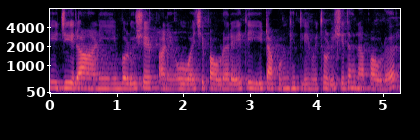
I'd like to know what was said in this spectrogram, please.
ही जिरा आणि बडूशेप आणि ओवाची पावडर आहे ती टाकून घेतली मी थोडीशी धना पावडर.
